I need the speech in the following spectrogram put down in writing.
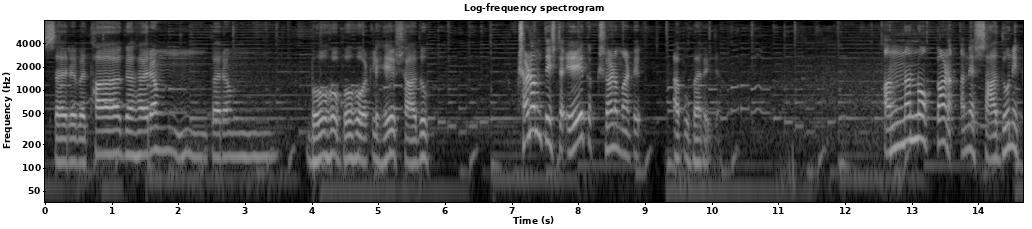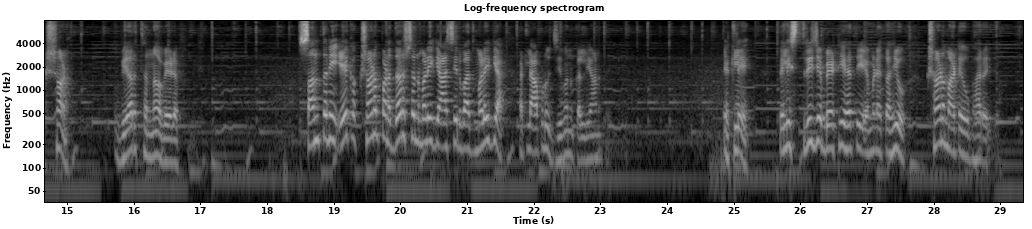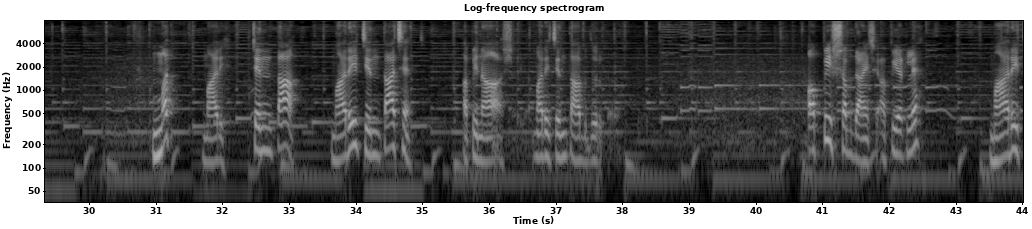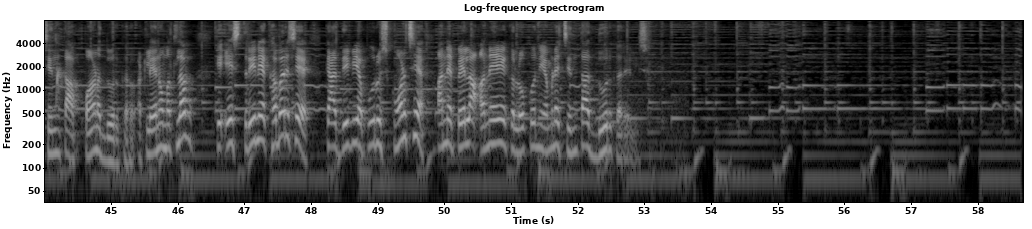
સર્વથા ગહરમ પરમ. ભોહ ભોહ, એટલે હે સાધુ ક્ષણમ તિષ્ઠ, એક ક્ષણ માટે આપ ઊભા રહી જાઓ. અન્નનો કણ અને સાધુની ક્ષણ વ્યર્થ ન વેડફ. સંતની એક ક્ષણ પણ દર્શન મળી ગયા, આશીર્વાદ મળી ગયા, એટલે આપણું જીવન કલ્યાણ થઈ એટલે પેલી સ્ત્રી જે બેઠી હતી, એમણે કહ્યું, ક્ષણ માટે ઊભા રહી જાઓ. મત મારી, ચિંતા મારી ચિંતા છે, અપિનાશ. મારી ચિંતા આપ દૂર કરો. અપી શબ્દ અહીં છે. અપી એટલે મારી ચિંતા પણ દૂર કરો. એટલે એનો મતલબ કે એ સ્ત્રીને ખબર છે કે આ દિવ્ય પુરુષ કોણ છે? અને પેલા અનેક લોકોની એમણે ચિંતા દૂર કરેલી છે.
